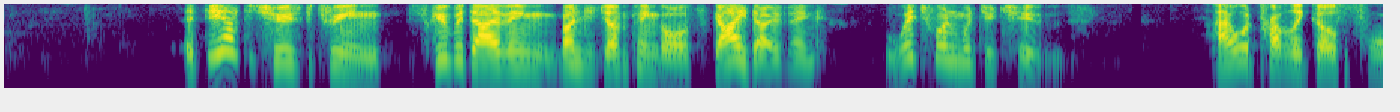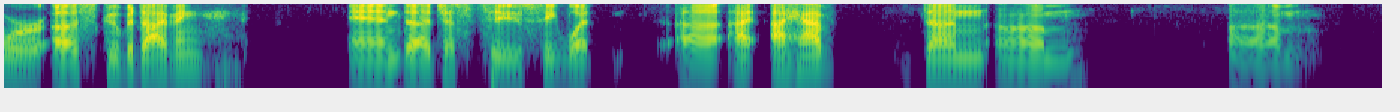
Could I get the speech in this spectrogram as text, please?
if you have to choose between scuba diving, bungee jumping, or skydiving, which one would you choose? I would probably go for uh, scuba diving, and uh, just to see what uh, I I have done. Um, um,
